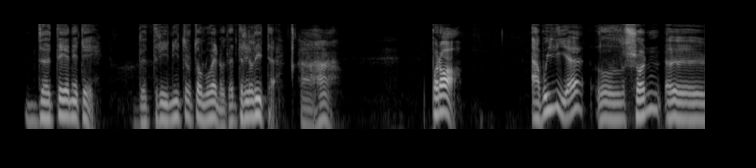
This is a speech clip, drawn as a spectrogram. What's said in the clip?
de TNT, de trinitrotolueno, de trilita. Ahà. Però avui dia són eh,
